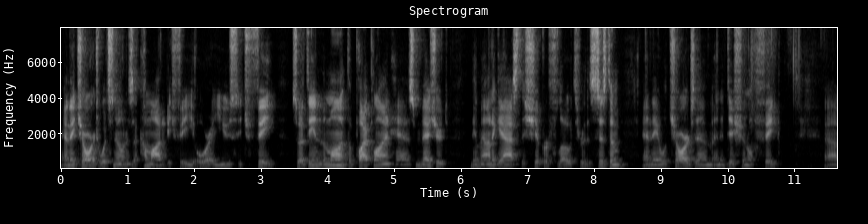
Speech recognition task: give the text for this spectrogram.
and they charge what's known as a commodity fee or a usage fee. So at the end of the month, the pipeline has measured the amount of gas the shipper flowed through the system, and they will charge them an additional fee. Uh,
